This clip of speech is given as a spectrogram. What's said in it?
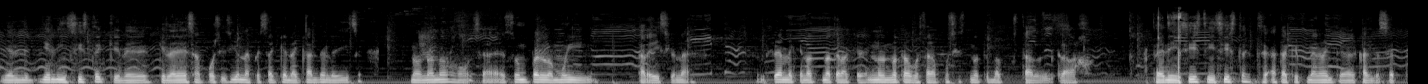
Y él, y él insiste que le, que le dé esa posición a pesar que el alcalde le dice, no, no, no, o sea, es un pueblo muy tradicional. Créeme que no, te va a gustar la posición, no te va a gustar el trabajo. Pero insiste, insiste hasta que finalmente el alcalde acepta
